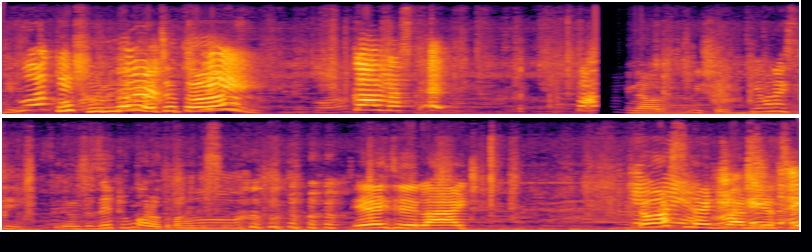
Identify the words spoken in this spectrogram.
দিয়ে। খুব সুন্দর হয়েছে তো। কার ইসে। কে বানাইছে? জেঠু আর তো বানাই দিছে এই যে লাইট টর্চ লাইট বানিয়েছে।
